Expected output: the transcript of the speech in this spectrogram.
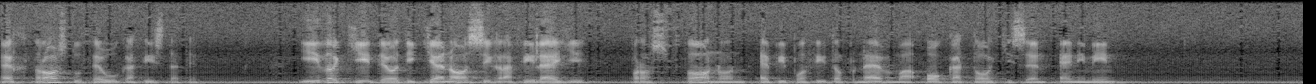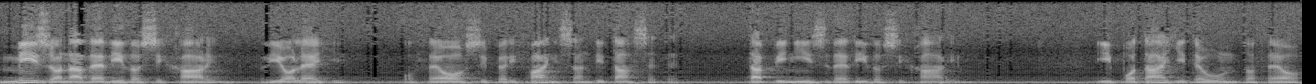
εχθρός του Θεού καθίσταται. Είδοκείτε ότι κενός η Γραφή λέγει, προς φθόνον επιποθεί το πνεύμα ο κατόκισεν εν ημίν. Μίζωνα δε δίδωση χάριν, δύο λέγει, ο Θεός υπερηφάνης αντιτάσσεται, ταπεινής δε δίδωση χάριν. Υποτάγετε ούν το Θεό,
